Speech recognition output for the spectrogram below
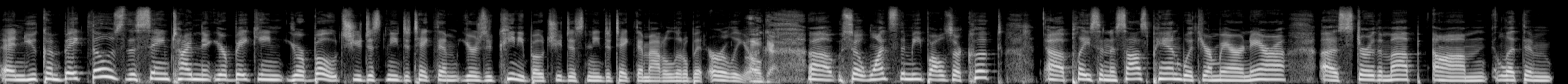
and you can bake those the same time that you're baking your boats. You just need to take them, your zucchini boats, you just need to take them out a little bit earlier. Okay. Uh, so once the meatballs are cooked, uh, place in a saucepan with your marinara, uh, stir them up, um, let them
